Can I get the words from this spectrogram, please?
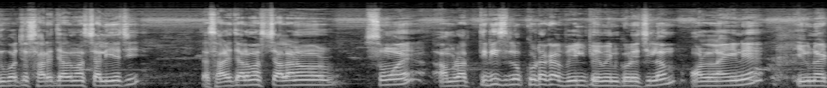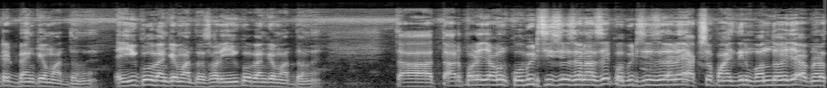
দু বছর সাড়ে চার মাস চালিয়েছি। তা সাড়ে চার মাস চালানোর সময় আমরা তিরিশ লক্ষ টাকা বিল পেমেন্ট করেছিলাম অনলাইনে ইউনাইটেড ব্যাংকের মাধ্যমে, এই ইউকো ব্যাংকের মাধ্যমে সরি ইউকো ব্যাংকের মাধ্যমে। তা তারপরে যখন কোভিড সিচুয়েশান আসে, কোভিড সিচুয়েশানে একশো পাঁচ দিন বন্ধ হয়ে যায়। আপনারা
